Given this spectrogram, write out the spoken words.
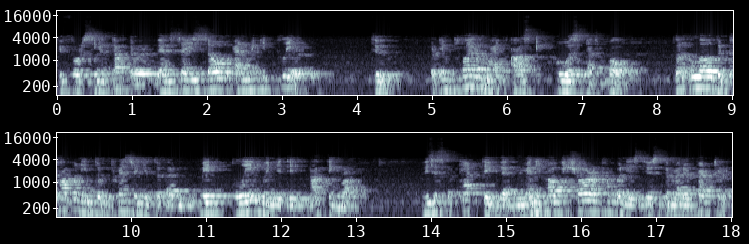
before seeing a doctor, then say so and make it clear. 2. Your employer might ask who was at fault. Don't allow the company to pressure you to admit blame when you did nothing wrong. This is a tactic that many offshore companies use to manufacture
